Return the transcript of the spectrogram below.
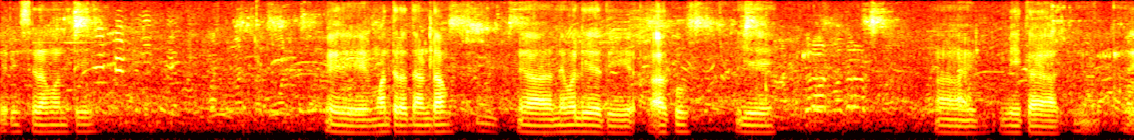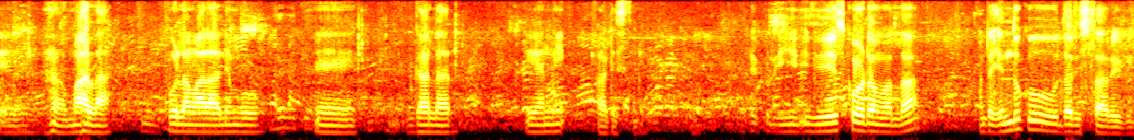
ధరించడం అంటే మంత్రదండం నెమలి అది ఆకు ఏ ఏ, మాల పూలమాల లింబు గలర్ ఇవన్నీ పాటిస్తాం. ఇప్పుడు ఇది వేసుకోవడం వల్ల అంటే ఎందుకు ధరిస్తారు ఇవి?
